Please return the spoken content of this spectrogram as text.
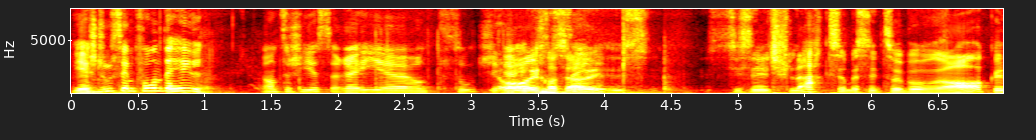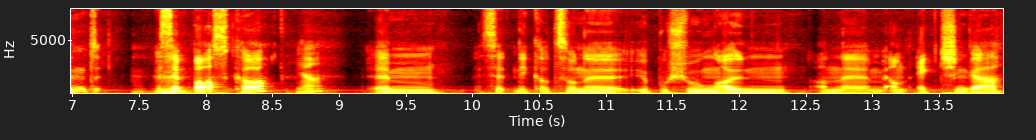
Wie hast du es empfunden, Hill? Die ganze Schießereien und sonstige Ja, ich sagen, es- sie sind nicht schlecht, aber es ist nicht so überragend. Es hat Bass gehabt. Ja? Ähm, es hat nicht gerade so einen Überschwung an, an, ähm, an Action gegeben.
